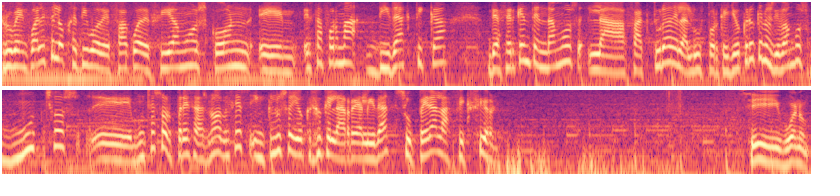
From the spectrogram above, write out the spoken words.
Rubén, ¿cuál es el objetivo de Facua, decíamos, con eh, esta forma didáctica de hacer que entendamos la factura de la luz? Porque yo creo que nos llevamos muchos, eh, muchas sorpresas, ¿no? A veces incluso yo creo que la realidad supera la ficción. Sí, bueno,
